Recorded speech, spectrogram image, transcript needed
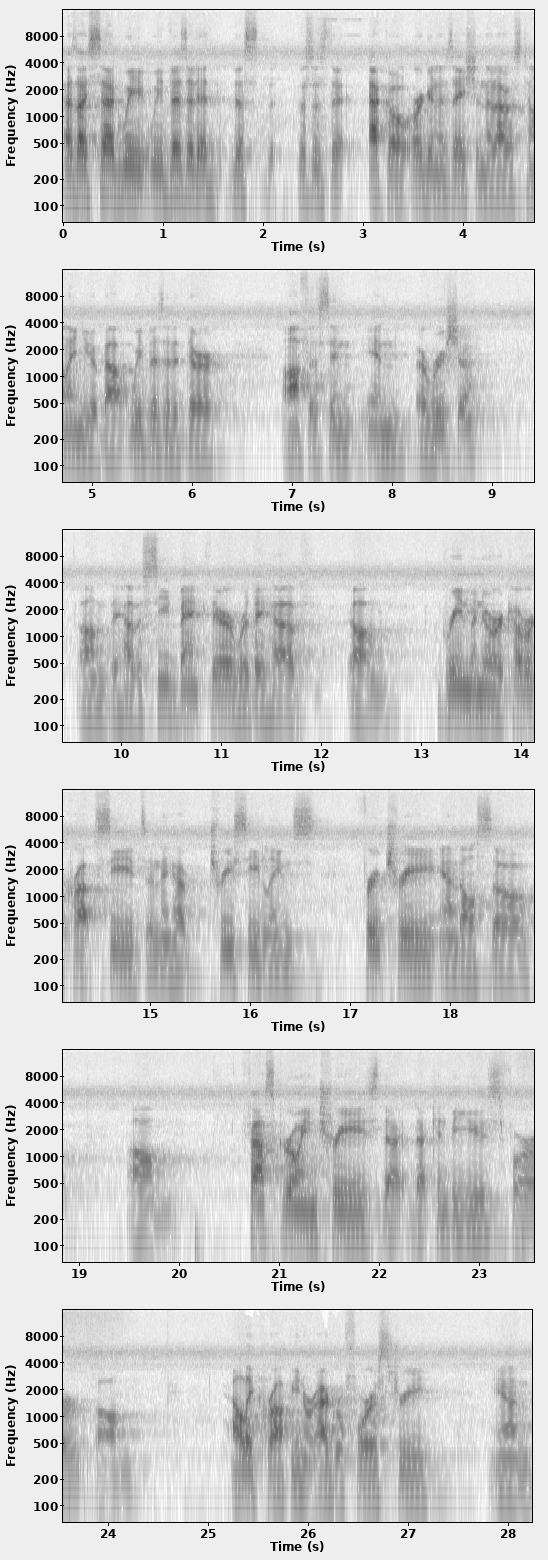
as I said, we, we visited this. This is the Echo organization that I was telling you about. We visited their office in in Arusha. Um, they have a seed bank there where they have um, green manure cover crop seeds, and they have tree seedlings, fruit tree, and also um, fast growing trees that, that can be used for um, alley cropping or agroforestry and,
